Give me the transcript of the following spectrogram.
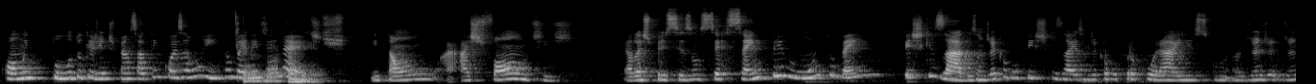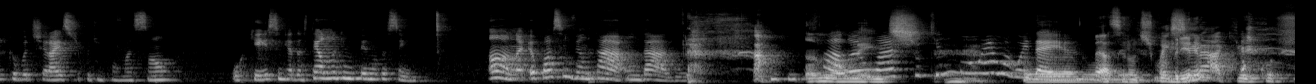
como em tudo que a gente pensar, tem coisa ruim também na internet. Exatamente. Então, as fontes, elas precisam ser sempre muito bem pesquisadas. Onde é que eu vou pesquisar isso? Onde é que eu vou procurar isso? De onde, de onde que eu vou tirar esse tipo de informação? Porque isso em redação... Tem aluno que me pergunta assim, Ana, eu posso inventar um dado? Eu falo, eu Anualmente. acho que não é uma boa ideia. É, se não Mas descobrirem- será que o,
